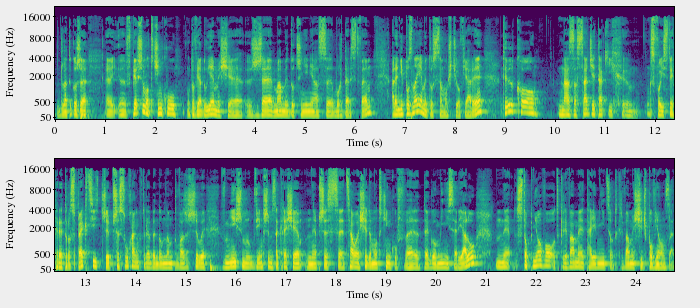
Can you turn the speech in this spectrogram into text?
Dlatego, że w pierwszym odcinku dowiadujemy się, że mamy do czynienia z morderstwem, ale nie poznajemy tożsamości ofiary, tylko na zasadzie takich swoistych retrospekcji czy przesłuchań, które będą nam towarzyszyły w mniejszym lub większym zakresie przez całe 7 odcinków e, tego miniserialu, stopniowo odkrywamy tajemnice, odkrywamy sieć powiązań.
